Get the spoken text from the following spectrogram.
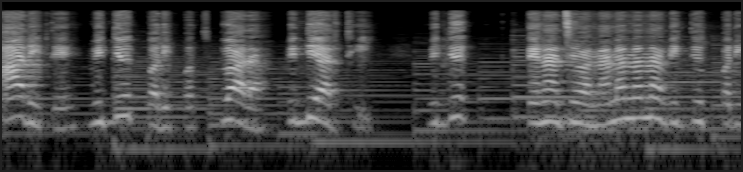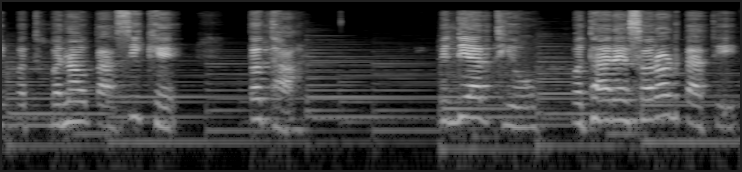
આ રીતે વિદ્યુત પરિપથ દ્વારા વિદ્યાર્થી વિદ્યુત તેના જેવા નાના નાના વિદ્યુત પરિપથ બનાવતા શીખે તથા વિદ્યાર્થીઓ વધારે સરળતાથી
